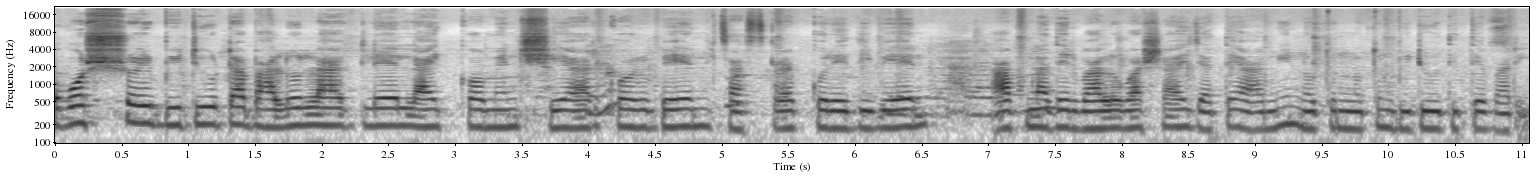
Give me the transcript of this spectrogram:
অবশ্যই ভিডিওটা ভালো লাগলে লাইক কমেন্ট শেয়ার করবেন সাবস্ক্রাইব করে দিবেন আপনাদের ভালোবাসায়, যাতে আমি নতুন নতুন ভিডিও দিতে পারি।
